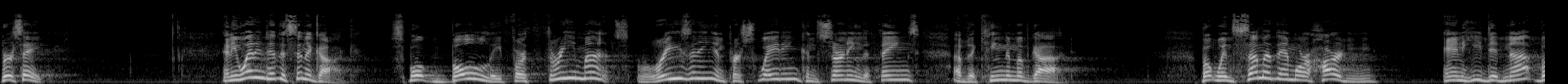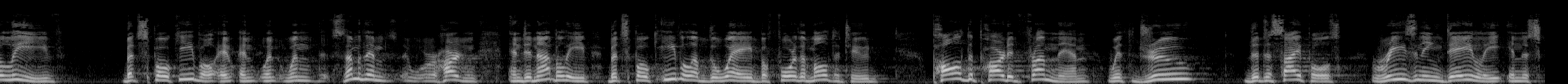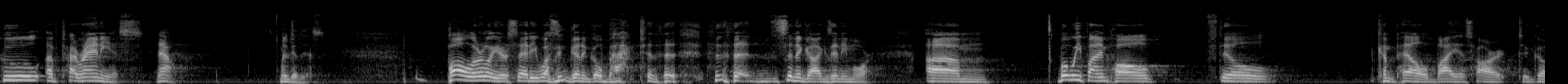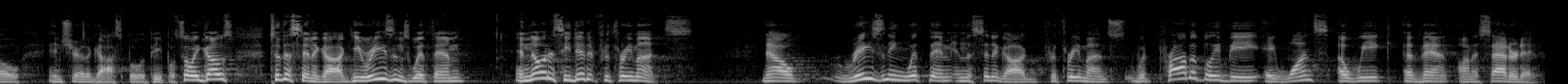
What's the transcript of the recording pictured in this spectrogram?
Verse 8. And he went into the synagogue spoke boldly for three months, reasoning and persuading concerning the things of the kingdom of God. But when some of them were hardened, and he did not believe, but spoke evil, and, and when, when some of them were hardened and did not believe, but spoke evil of the way before the multitude, Paul departed from them, withdrew the disciples, reasoning daily in the school of Tyrannius. Now, Look at this. Paul earlier said he wasn't going to go back to the, the synagogues anymore. Um, but we find Paul still compelled by his heart to go and share the gospel with people. So he goes to the synagogue, he reasons with them, and notice he did it for three months. Now, reasoning with them in the synagogue for three months would probably be a once a week event on a Saturday.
